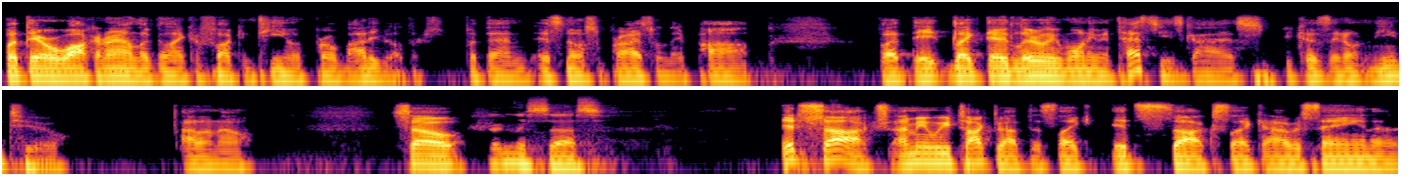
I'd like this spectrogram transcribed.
But they were walking around looking like a fucking team of pro bodybuilders. But then it's no surprise when they pop. But they like they literally won't even test these guys because they don't need to. I don't know. So certainly sus. It sucks. I mean, we talked about this. Like, it sucks. Like I was saying, uh,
